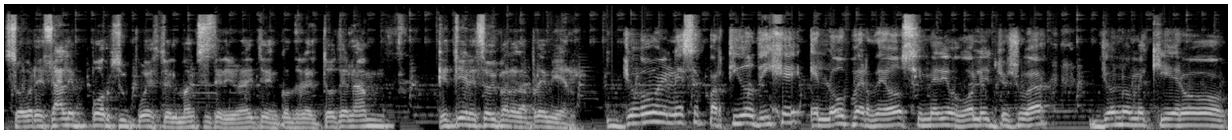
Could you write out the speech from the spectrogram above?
Sobresale, por supuesto, el Manchester United en contra del Tottenham. ¿Qué tienes hoy para la Premier? Yo en ese partido dije el over de dos y medio goles, Joshua. Yo no me quiero,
